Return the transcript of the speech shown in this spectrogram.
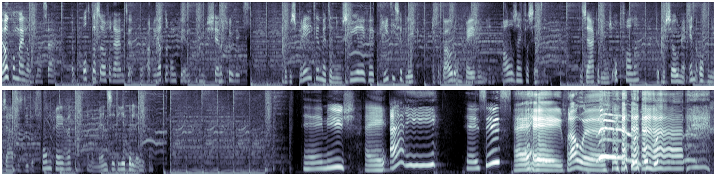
Welkom bij Landmassa, een podcast over ruimte door Ariadne Onklin en Michelle Gulix. We bespreken met een nieuwsgierige, kritische blik de gebouwde omgeving in al zijn facetten. De zaken die ons opvallen, de personen en organisaties die dit vormgeven en de mensen die het beleven. Hey Mich. Hey Ari! Hey Suus. Hey, vrouwen!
